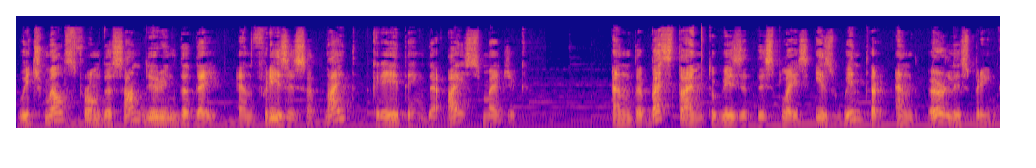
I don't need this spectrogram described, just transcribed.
which melts from the sun during the day and freezes at night, creating the ice magic. And the best time to visit this place is winter and early spring.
